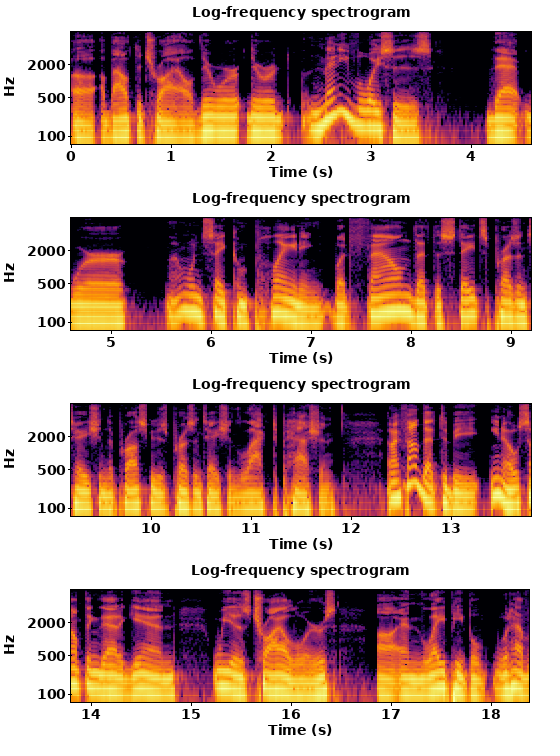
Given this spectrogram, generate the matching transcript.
uh, about the trial, there were there were many voices that were I wouldn't say complaining, but found that the state's presentation, the prosecutor's presentation, lacked passion, and I found that to be you know something that again we as trial lawyers. Uh, and lay people would have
